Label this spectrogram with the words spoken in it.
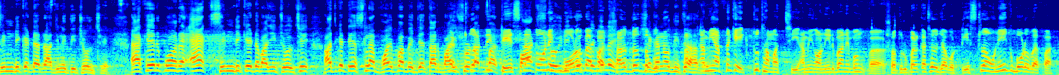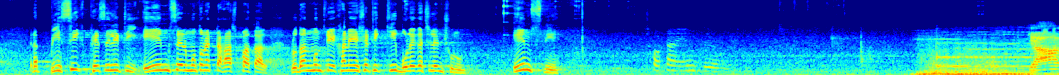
সিন্ডিকেটের রাজনীতি চলছে। একের পর এক সিন্ডিকেট বাজি চলছে। আজকে টেসলা ভয় পাবে যে তার বাইক শুধু টেসলা তো অনেক বড় ব্যাপার। সেখানেও দিতে হবে। আমি আপনাকে একটু থামাচ্ছি। আমি অনির্বাণ এবং শতরূপার কাছেও যাব। টেসলা অনেক বড় ব্যাপার। এটা বেসিক ফেসিলিটি এইমস এর মতন একটা হাসপাতাল। প্রধানমন্ত্রী এখানে এসে ঠিক কি বলে গেছিলেন শুনুন? এইমস নিয়ে। ছটা এমস क्या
